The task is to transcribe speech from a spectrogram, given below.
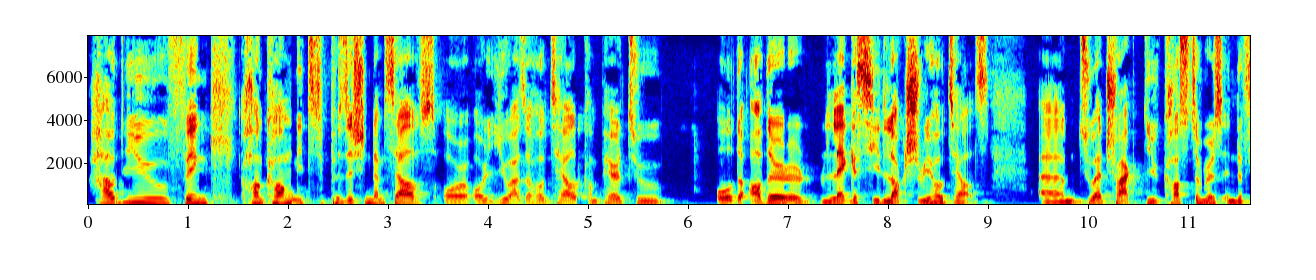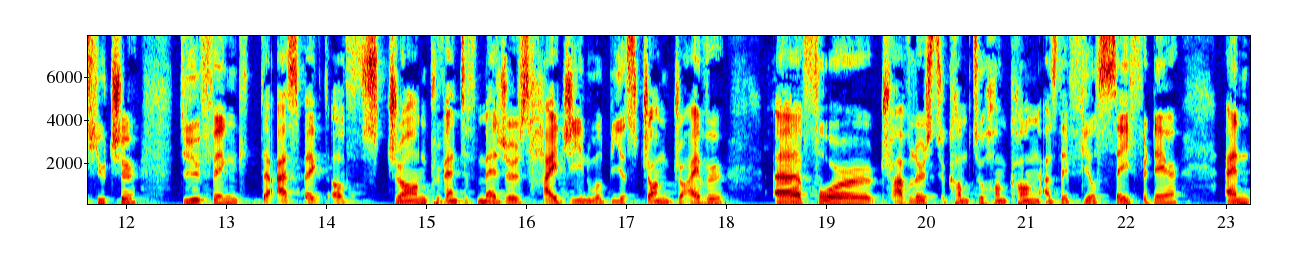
how do you think Hong Kong needs to position themselves or, or you as a hotel compared to all the other legacy luxury hotels? Um, to attract new customers in the future? Do you think the aspect of strong preventive measures, hygiene will be a strong driver uh, for travelers to come to Hong Kong as they feel safer there? And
